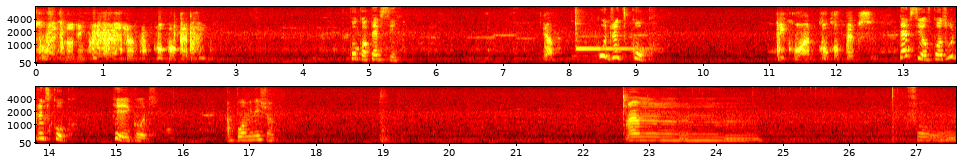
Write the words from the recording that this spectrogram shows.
So why it's loading? Quick question. Coke or Pepsi? coke or pepsi Yeah. who drinks coke Pick one, Coke or Pepsi. pepsi of course who drinks coke hey god abomination um full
